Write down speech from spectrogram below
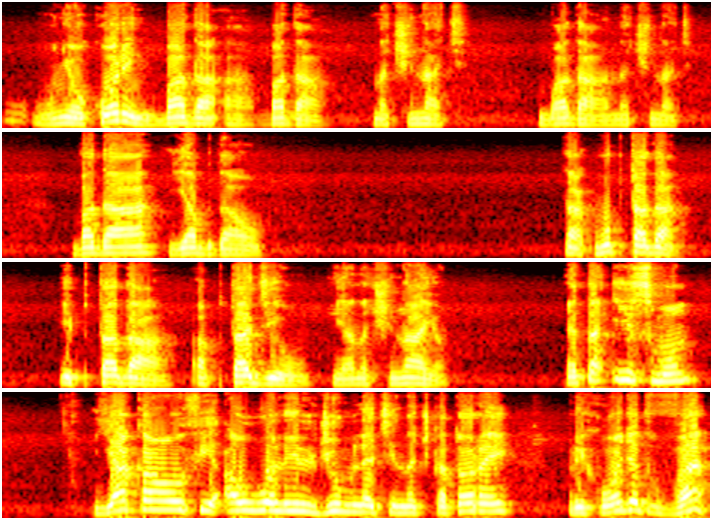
у него корень бада. Бада. Начинать. Бада. Начинать. Бада. Ябдау. Так, муптада. Иптада. Аптадиу. Я начинаю. Это исмун, якауфи ауалиль джумляти, который приходит в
